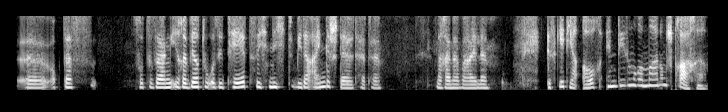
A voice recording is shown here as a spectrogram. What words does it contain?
Äh, ob das sozusagen ihre Virtuosität sich nicht wieder eingestellt hätte nach einer Weile. Es geht ja auch in diesem Roman um Sprache.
